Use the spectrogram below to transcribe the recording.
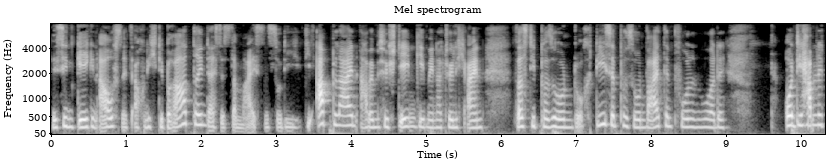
Die sind gegen außen jetzt auch nicht die Beraterin, da ist es dann meistens so die, die Upline, aber im System geben wir natürlich ein, dass die Person durch diese Person weiterempfohlen wurde. Und die haben eine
